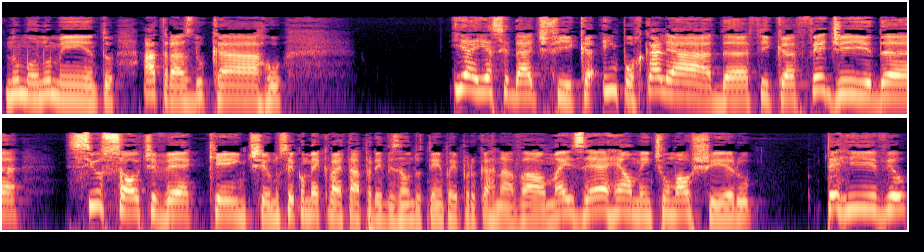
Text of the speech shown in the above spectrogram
no monumento, atrás do carro. E aí a cidade fica emporcalhada, fica fedida. Se o sol tiver quente, eu não sei como é que vai estar a previsão do tempo aí para o carnaval, mas é realmente um mau cheiro terrível.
